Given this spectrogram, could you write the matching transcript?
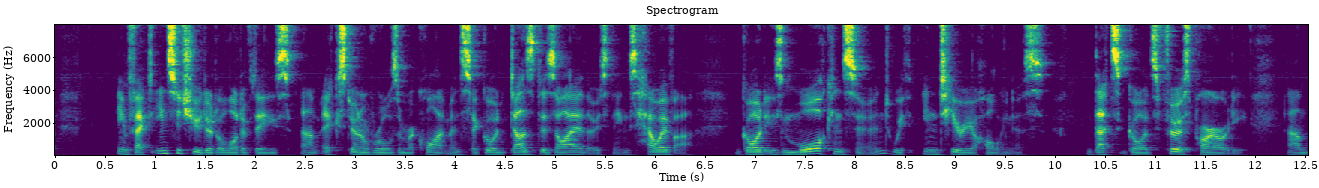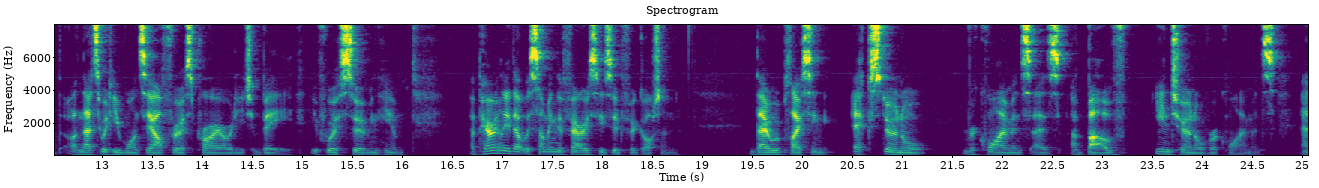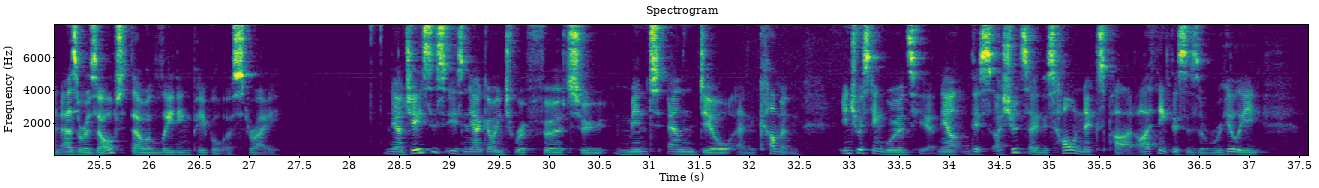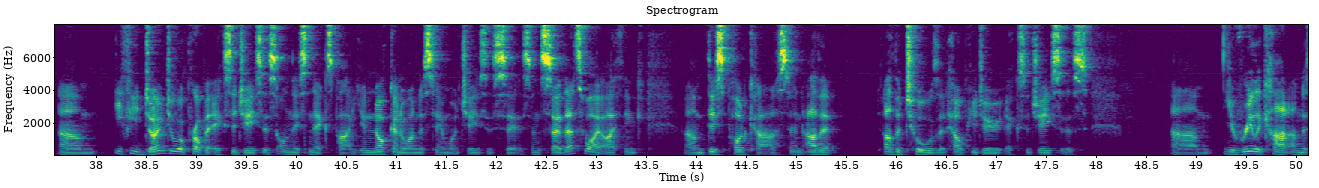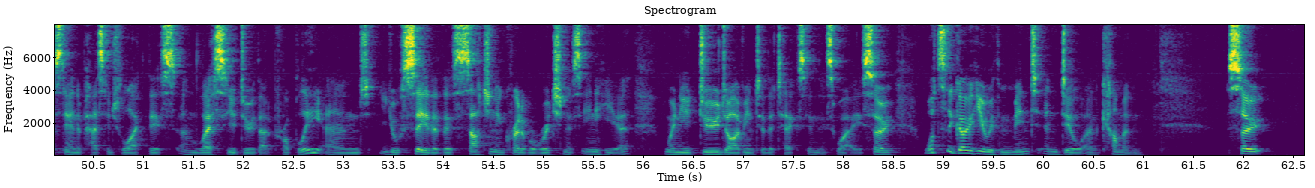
in fact, instituted a lot of these um, external rules and requirements, so God does desire those things. However, God is more concerned with interior holiness. That's God's first priority, um, and that's what He wants our first priority to be if we're serving Him. Apparently, that was something the Pharisees had forgotten. They were placing external requirements as above internal requirements, and as a result, they were leading people astray. Now, Jesus is now going to refer to mint and dill and cumin. Interesting words here. Now, this, I should say, this whole next part, I think this is a really, um, if you don't do a proper exegesis on this next part, you're not going to understand what Jesus says. And so that's why I think um, this podcast and other other tools that help you do exegesis um, you really can't understand a passage like this unless you do that properly, and you'll see that there's such an incredible richness in here when you do dive into the text in this way. So, what's the go here with mint and dill and cumin? So,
